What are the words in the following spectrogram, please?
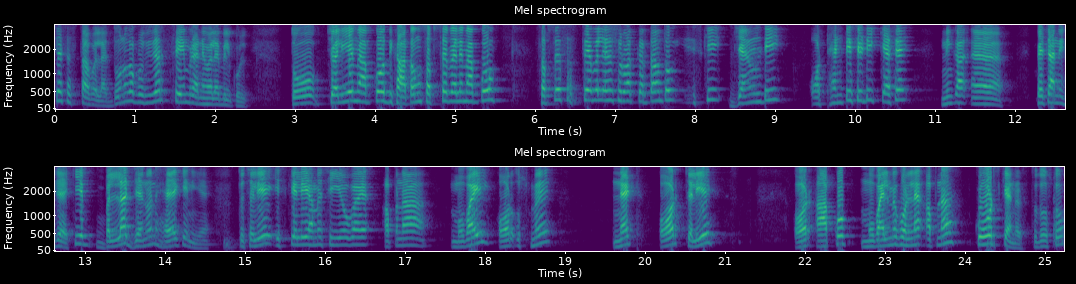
चाहे सस्ता बल्ला है, दोनों का प्रोसीजर सेम रहने वाला है बिल्कुल। तो चलिए मैं आपको दिखाता हूँ। सबसे पहले मैं आपको सबसे सस्ते वाले से शुरुआत करता हूँ तो इसकी जेनुनिटी ऑथेंटिसिटी कैसे निकाल पहचानी जाए कि ये बल्ला जेनुअन है कि नहीं है। तो चलिए, इसके लिए हमें चाहिए होगा अपना मोबाइल और उसमें नेट, और चलिए, और आपको मोबाइल में खोलना है अपना कोड स्कैनर। तो दोस्तों,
